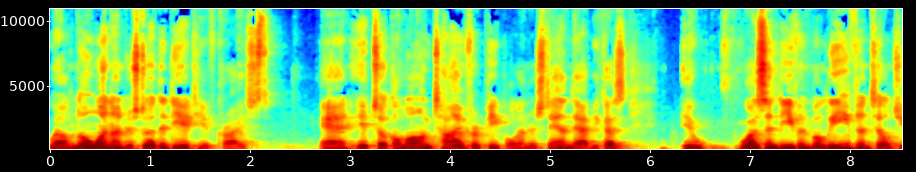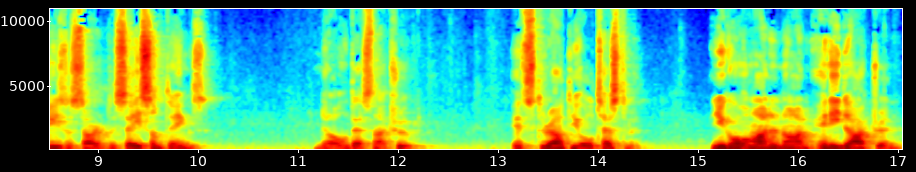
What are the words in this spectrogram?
Well, no one understood the deity of Christ, and it took a long time for people to understand that because it wasn't even believed until Jesus started to say some things. No, that's not true. It's throughout the Old Testament. You go on and on. Any doctrine,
